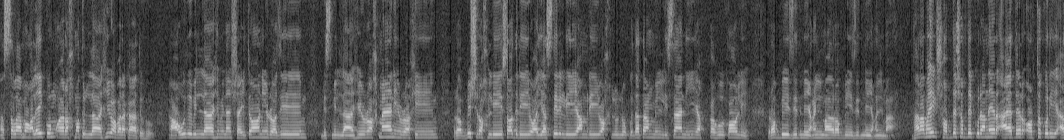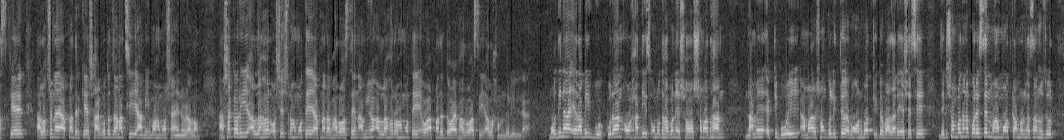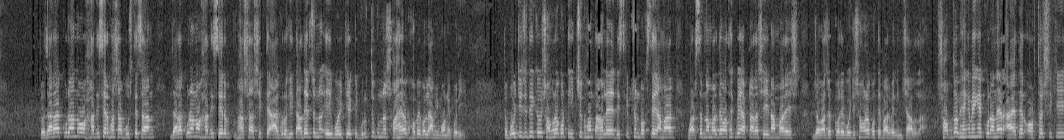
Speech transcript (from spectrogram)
السلام عليكم ورحمة الله وبركاته أعوذ بالله من الشيطان الرجيم بسم الله الرحمن الرحيم رب اشرح لي صدري ويسر لي أمري واحلل عقدة من لساني يفقه قولي ربي زدني علما ربي زدني علما ধারাবাহিক শব্দে শব্দে কোরআনের আয়াতের অর্থ করি আজকের আলোচনায় আপনাদেরকে স্বাগত জানাচ্ছি। আমি মোহাম্মদ শাহিনুর আলম। আশা করি আল্লাহর অশেষ রহমতে আপনারা ভালো আছেন, আমিও আল্লাহর রহমতে ও আপনাদের দোয়ায় ভালো আছি, আলহামদুলিল্লাহ। মদিনা এরাবিক বুক, কোরআন ও হাদিস অনুধাবনের সহজ সমাধান নামে একটি বই আমার সংকলিত এবং অনুবাদকৃত বাজারে এসেছে, যেটি সম্পাদনা করেছেন মোহাম্মদ কামরুল হাসান হুজুর। তো যারা কোরআন ও হাদিসের ভাষা বুঝতে চান যারা কোরআন হাদিসের ভাষা শিখতে আগ্রহী, তাদের জন্য এই বইটি একটি গুরুত্বপূর্ণ সহায়ক হবে বলে আমি মনে করি। তো বইটি যদি কেউ সংগ্রহ করতে ইচ্ছুক হন, তাহলে ডিসক্রিপশন বক্সে আমার হোয়াটসঅ্যাপ নাম্বার দেওয়া থাকবে। আপনারা সেই নাম্বারে যোগাযোগ করে বইটি সংগ্রহ করতে পারবেন ইনশাআল্লাহ। শব্দ ভেঙে ভেঙে কোরআনের আয়াতের অর্থ শিখি।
